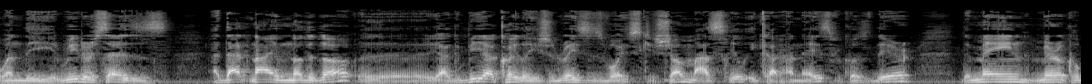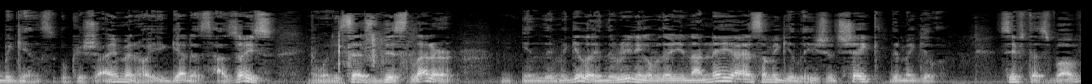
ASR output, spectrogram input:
When the reader says at that night nodada uh, yagbiya koila, he should raise his voice. Kisham maschil ikar hanes, because there the main miracle begins. Ukishaimer hoyigeres hazois, and when he says this letter in the Megillah, in the reading over there, Yinaneya es Megillah, he should shake the Megillah. Siftas Vav,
